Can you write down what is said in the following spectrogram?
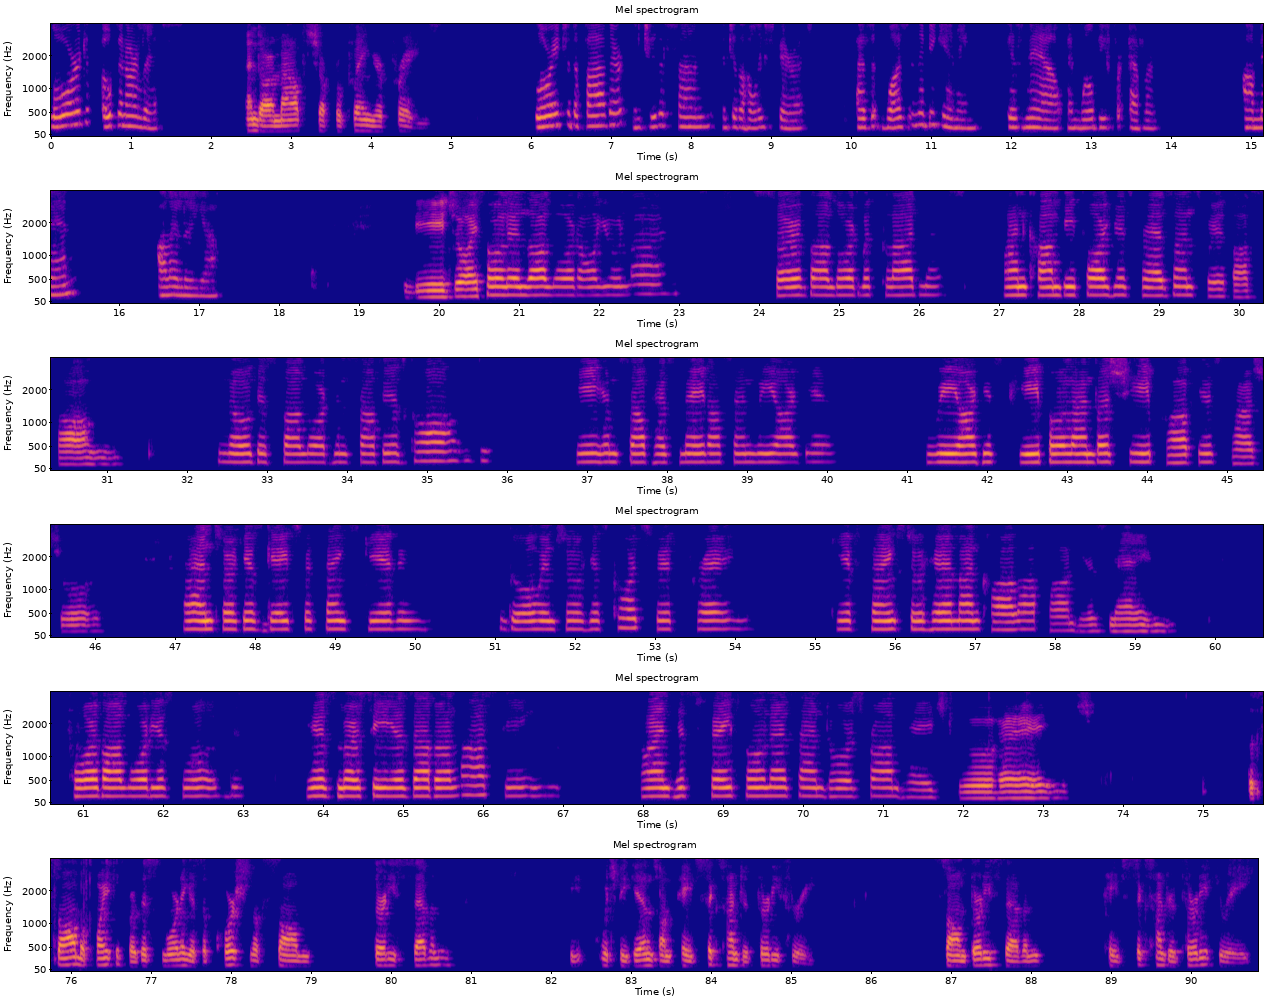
Lord, open our lips. And our mouth shall proclaim your praise. Glory to the Father, and to the Son, and to the Holy Spirit, as it was in the beginning, is now, and will be forever. Amen. Alleluia. Be joyful in the Lord, all you lands. Serve the Lord with gladness and come before his presence with a song. Know this the Lord himself is God. He himself has made us and we are his. We are his people and the sheep of his pasture. Enter his gates with thanksgiving. Go into his courts with praise. Give thanks to him and call upon his name. For the Lord is good, his mercy is everlasting, and his faithfulness endures from age to age. The psalm appointed for this morning is a portion of Psalm 37, which begins on page 633. Psalm 37, page 633,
